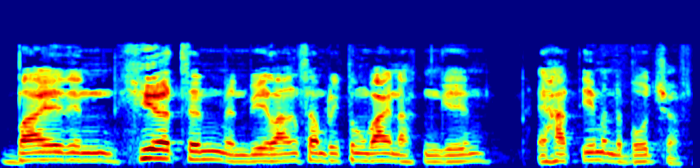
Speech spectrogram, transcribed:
bei den Hirten, wenn wir langsam Richtung Weihnachten gehen, er hat immer eine Botschaft.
